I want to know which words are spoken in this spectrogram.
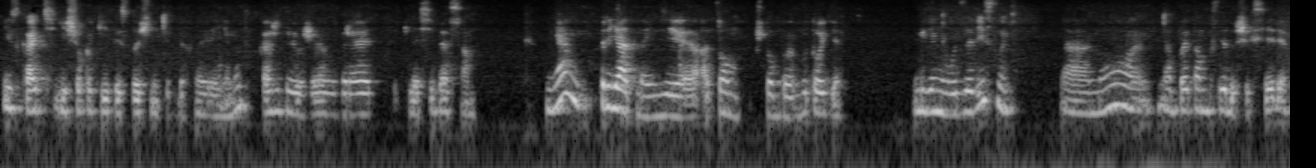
искать еще какие-то источники вдохновения. Ну, тут каждый уже выбирает для себя сам. У меня приятная идея о том, чтобы в итоге где-нибудь зависнуть, но об этом в следующих сериях.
